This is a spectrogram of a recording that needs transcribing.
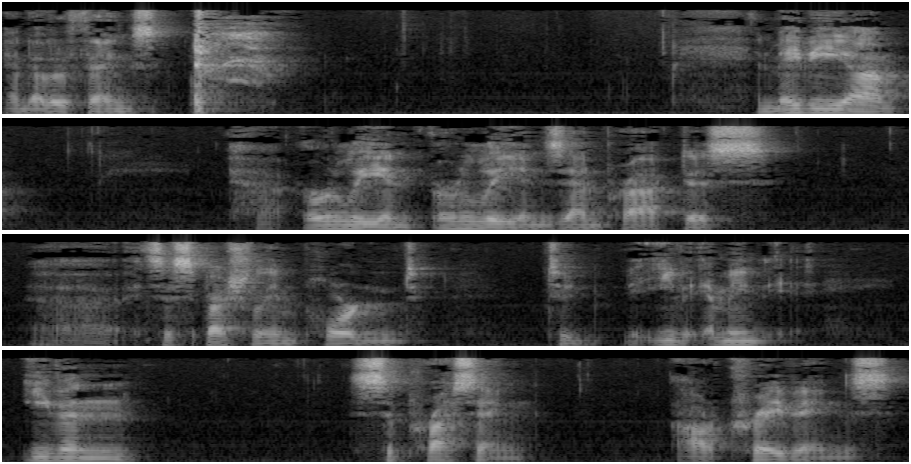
and other things. and maybe um, uh, early in early in Zen practice, uh, it's especially important to even. I mean, even suppressing our cravings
